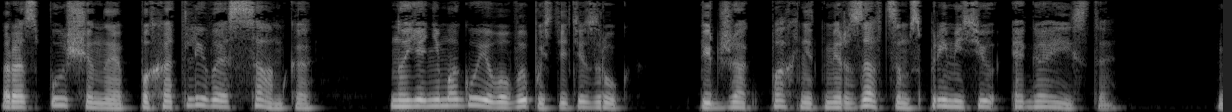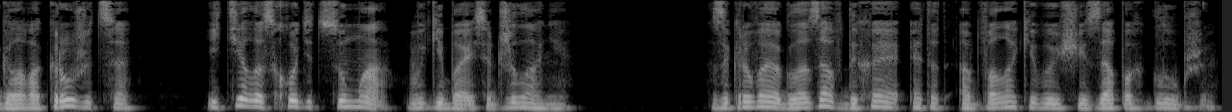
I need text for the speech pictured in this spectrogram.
Распущенная, похотливая самка, но я не могу его выпустить из рук. Пиджак пахнет мерзавцем с примесью эгоиста. Голова кружится, и тело сходит с ума, выгибаясь от желания. Закрываю глаза, вдыхая этот обволакивающий запах глубже.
